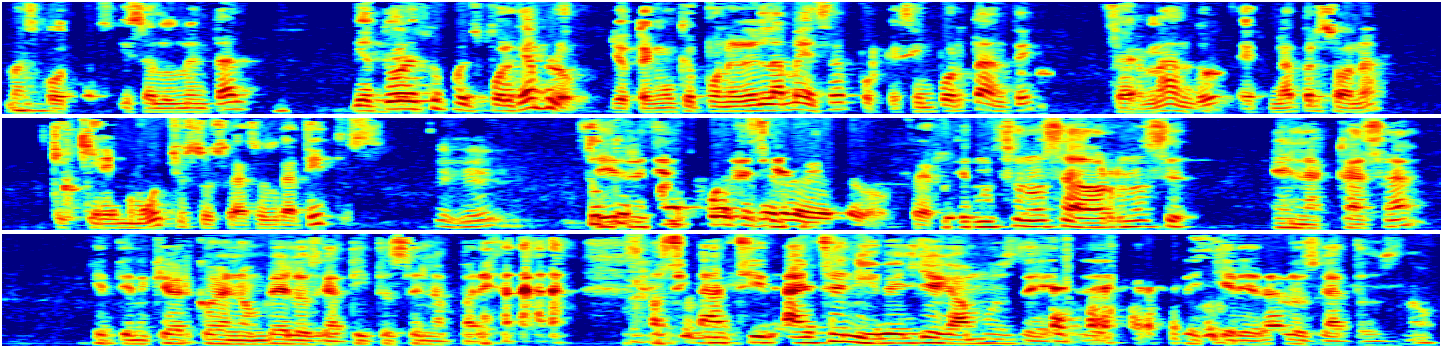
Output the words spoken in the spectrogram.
mascotas y salud mental. Y a todo esto, pues, por ejemplo, yo tengo que poner en la mesa, porque es importante, Fernando es una persona que quiere mucho sus, a sus gatitos. ¿Tú qué puedes hacer de eso, Tenemos unos adornos en la casa que tiene que ver con el nombre de los gatitos en la pared. así, a ese nivel llegamos de, querer a los gatos, ¿no?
